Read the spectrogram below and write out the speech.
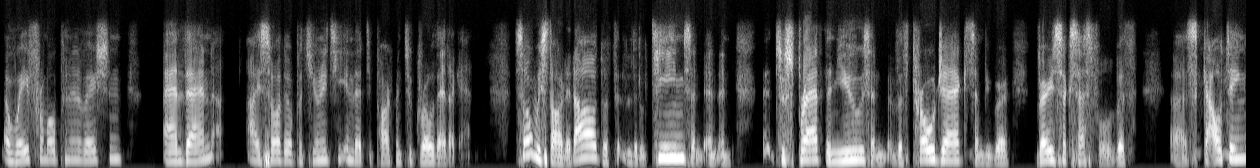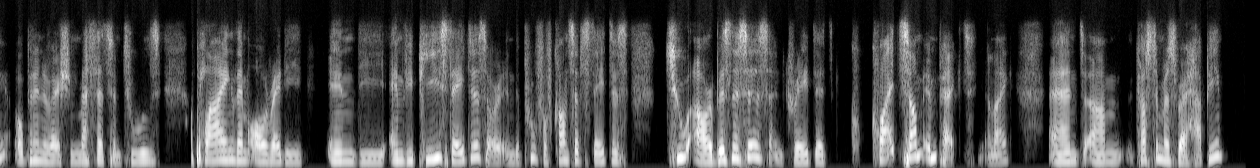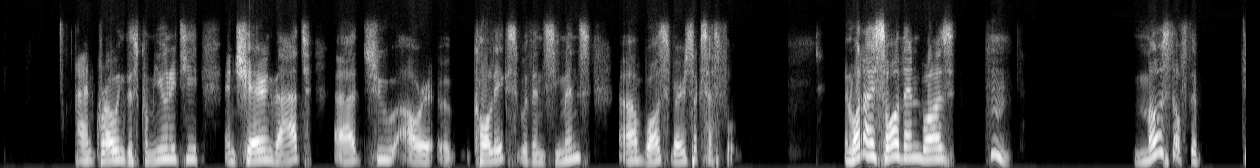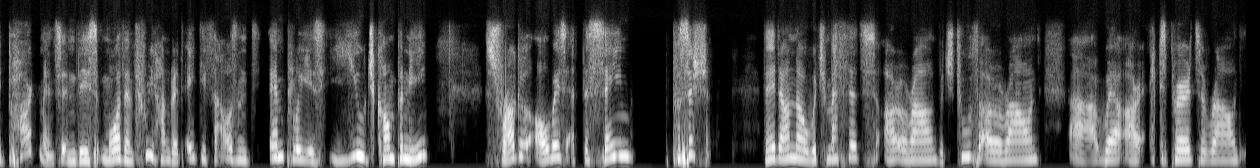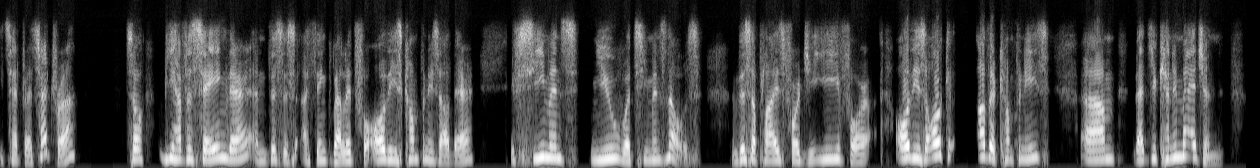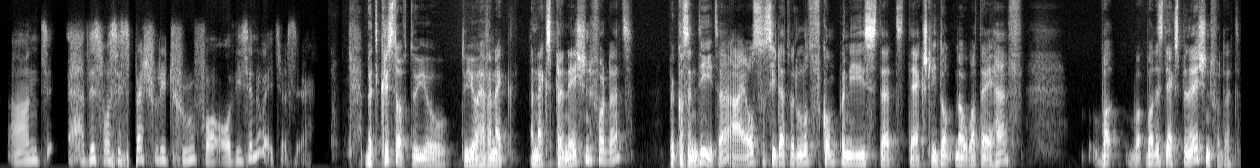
away from open innovation. And then I saw the opportunity in that department to grow that again. So we started out with little teams and, and, and to spread the news and with projects, and we were very successful with uh, scouting open innovation methods and tools, applying them already in the MVP status or in the proof of concept status to our businesses and created quite some impact like and um, customers were happy and growing this community and sharing that uh, to our uh, colleagues within Siemens uh, was very successful. And what I saw then was, hmm, most of the departments in this more than 380,000 employees huge company struggle always at the same position. They don't know which methods are around, which tools are around, uh, where are experts around, etc., etc. So we have a saying there, and this is, I think, valid for all these companies out there. If Siemens knew what Siemens knows, and this applies for GE, for all these all other companies um, that you can imagine. And uh, this was especially true for all these innovators there. But Christoph, do you do you have an an explanation for that? Because indeed, uh, I also see that with a lot of companies that they actually don't know what they have. What what, what is the explanation for that?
